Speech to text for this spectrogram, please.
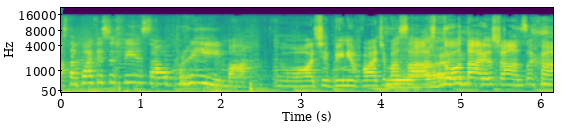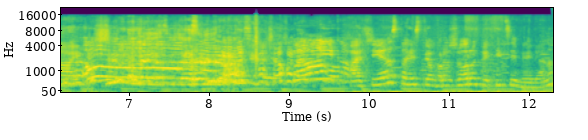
Asta poate să fie sau prima. Oh, ce bine face masaj, tot are șansă că ai. Acesta este obrăjorul fetiței mele, nu?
